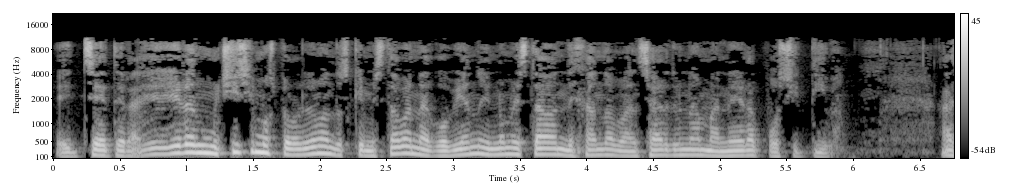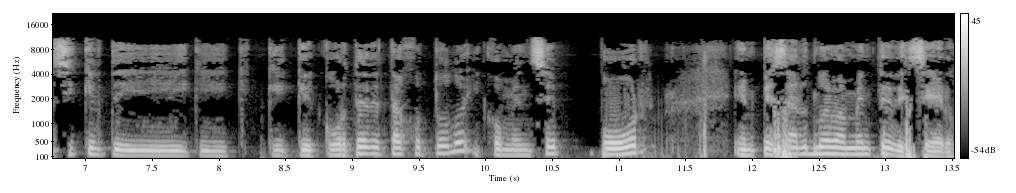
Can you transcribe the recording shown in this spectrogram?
etcétera. Eran muchísimos problemas los que me estaban agobiando y no me estaban dejando avanzar de una manera positiva. Así que, que, que, corté de tajo todo y comencé por empezar nuevamente de cero.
